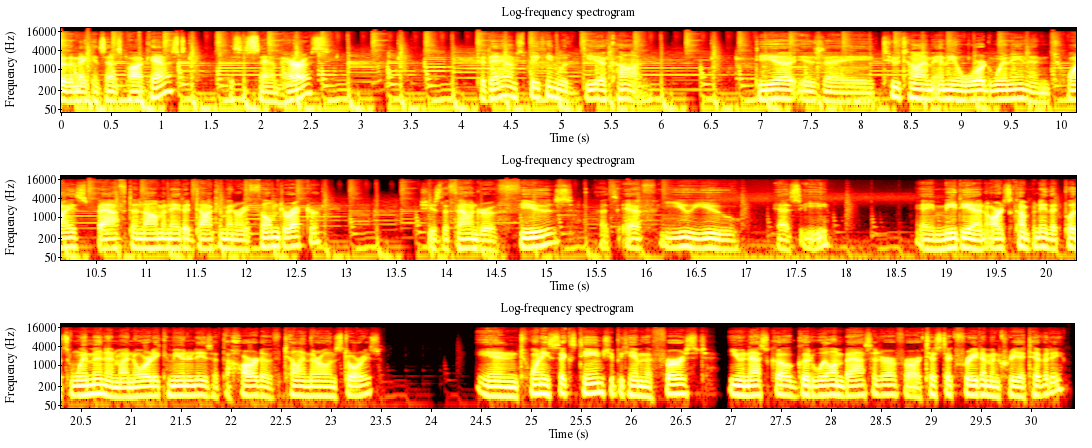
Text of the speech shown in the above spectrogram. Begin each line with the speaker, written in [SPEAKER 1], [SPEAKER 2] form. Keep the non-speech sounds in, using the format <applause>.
[SPEAKER 1] Welcome to the Making Sense podcast. This is Sam Harris. Today I'm speaking with Deeyah Khan. Deeyah is a two time Emmy Award winning and twice BAFTA nominated documentary film director. She's the founder of Fuuse, that's F U U S E, a media and arts company that puts women and minority communities at the heart of telling their own stories. In 2016, she became the first UNESCO Goodwill Ambassador for Artistic Freedom and Creativity.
